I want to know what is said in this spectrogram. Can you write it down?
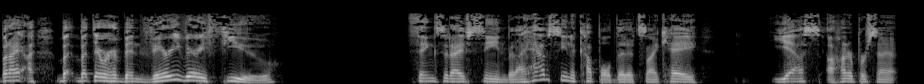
but I, I but but there have been very very few things that I've seen, but I have seen a couple that it's like, hey, yes, a hundred percent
